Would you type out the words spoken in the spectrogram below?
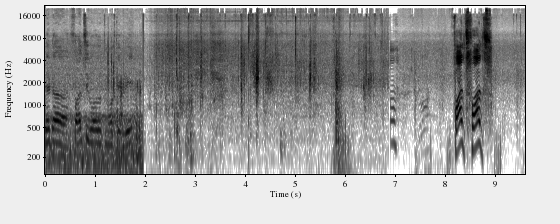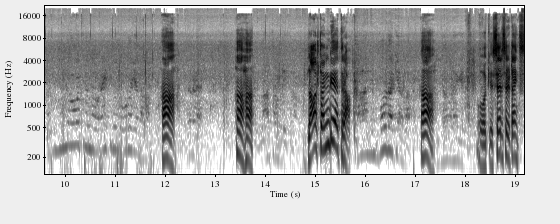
ಇವಾಗ ಫಾಲ್ಸಿಗೆ ಹೋಗೋದು ನೋಡ್ತಿದ್ವಿ. ಫಾಲ್ಸ್ ಫಾಲ್ಸ್ ಹಾಂ. ಹಾಂ ಹಾಂ. ಲಾಸ್ಟ್ ಅಂಗಡಿ ಹತ್ರ. ಹಾಂ. ಓಕೆ ಸರಿ ಸರಿ ಥ್ಯಾಂಕ್ಸ್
